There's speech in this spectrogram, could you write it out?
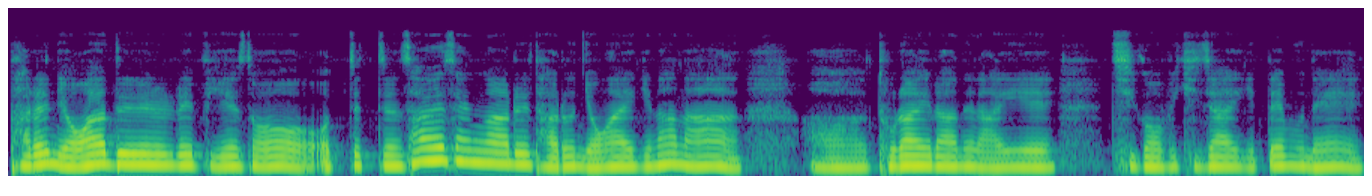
다른 영화들에 비해서 어쨌든 사회생활을 다룬 영화이긴 하나 어, 도라이라는 아이의 직업이 기자이기 때문에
